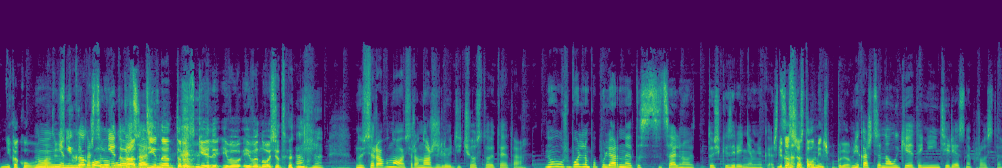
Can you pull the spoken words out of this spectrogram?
Никакого Ну, нет, мне Никакого, кажется, мне тоже Один энтеросгель и, вы- и выносит. Но все равно, все равно же люди чувствуют это. Ну, уж больно популярно это с социальной точки зрения, мне кажется. Мне кажется, сейчас стало меньше популярно. Мне кажется, науке это неинтересно просто.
